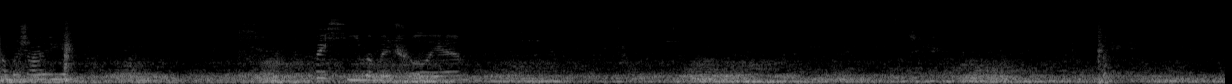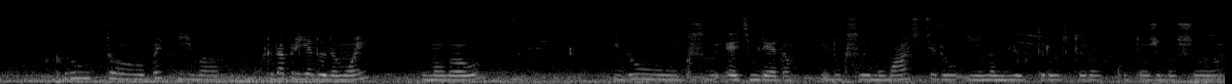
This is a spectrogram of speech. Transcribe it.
Обожаю ее. Спасибо большое. Круто, спасибо. Когда приеду домой, в Молдову, иду к св- этим летом, иду к своему мастеру и набью вторую татуировку, тоже большую.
